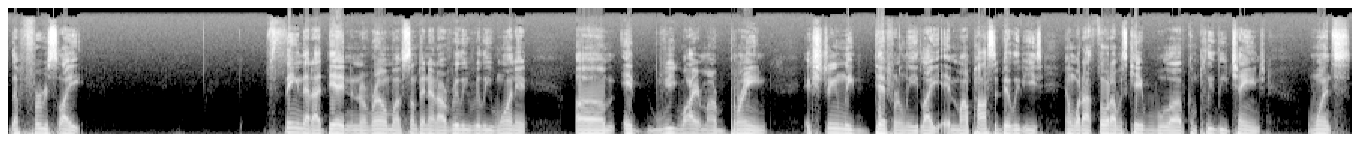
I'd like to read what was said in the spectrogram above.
the first like thing that I did in the realm of something that I really really wanted. Um, it rewired my brain extremely differently. Like my possibilities and what I thought I was capable of completely changed once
